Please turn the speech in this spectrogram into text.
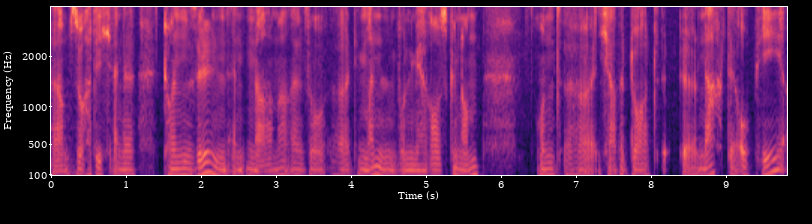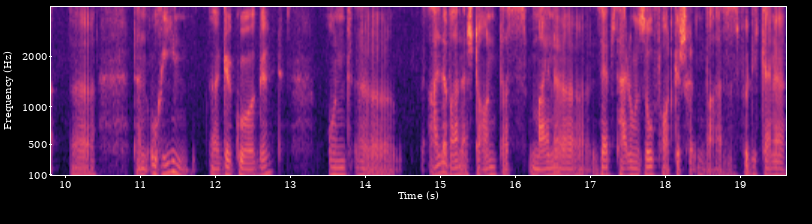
Ähm, so hatte ich eine Tonsillenentnahme, also äh, die Mandeln wurden mir herausgenommen. Und äh, ich habe dort äh, nach der OP äh, dann Urin äh, gegurgelt und äh, alle waren erstaunt, dass meine Selbstheilung so fortgeschritten war. Es ist wirklich keine,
